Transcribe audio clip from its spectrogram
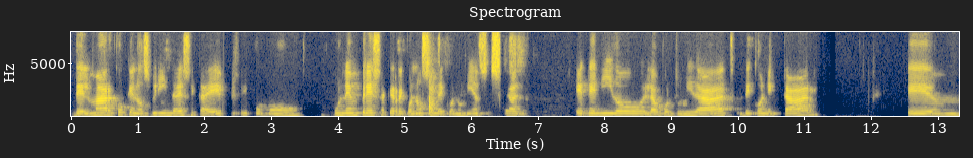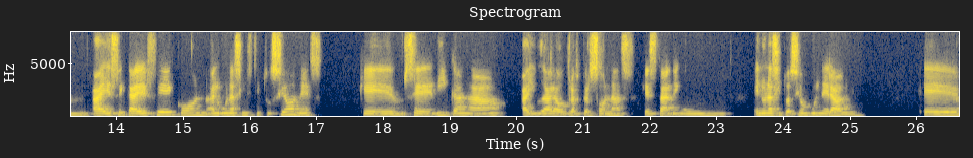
del, marco que nos brinda SKF como una empresa que reconoce la economía social, he tenido la oportunidad de conectar eh, a SKF con algunas instituciones que se dedican a ayudar a otras personas que están en, un, en una situación vulnerable. Eh,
